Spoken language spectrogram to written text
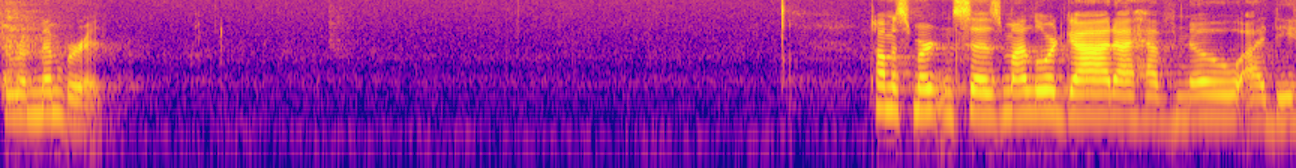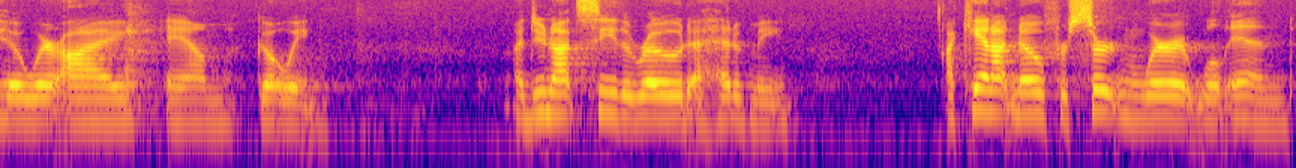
to remember it. Thomas Merton says, My Lord God, I have no idea where I am going. I do not see the road ahead of me. I cannot know for certain where it will end.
